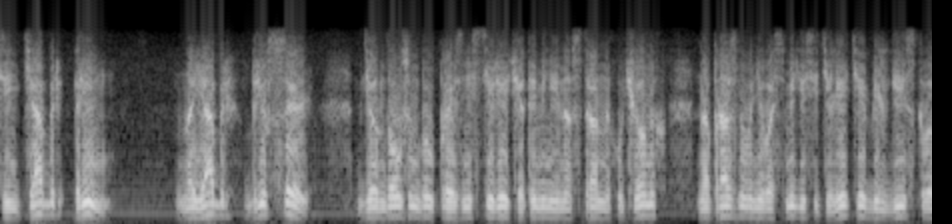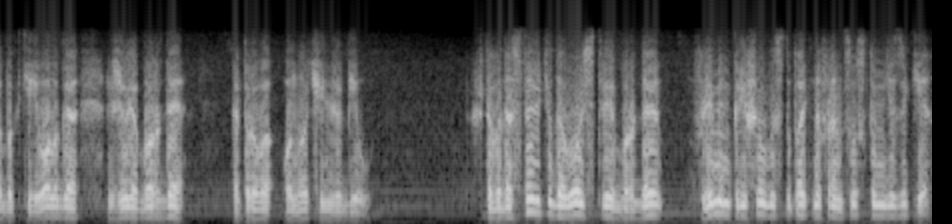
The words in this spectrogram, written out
Сентябрь. Рим. Ноябрь. Брюссель где он должен был произнести речь от имени иностранных ученых на праздновании 80-летия бельгийского бактериолога Жюля Борде, которого он очень любил. Чтобы доставить удовольствие Борде, Флеминг решил выступать на французском языке.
